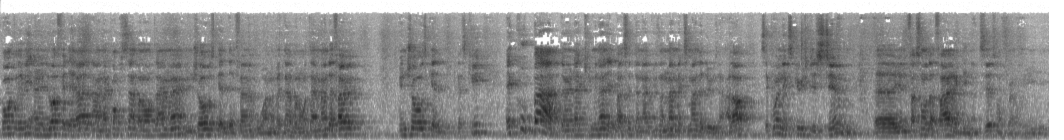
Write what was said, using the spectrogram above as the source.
contrevient à une loi fédérale en accomplissant volontairement une chose qu'elle défend ou en omettant volontairement de faire une chose qu'elle prescrit, est coupable d'un acte criminel et passible d'un emprisonnement maximal de deux ans. Alors, c'est quoi une excuse légitime? Euh, il y a une façon de faire avec des notices. On des-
